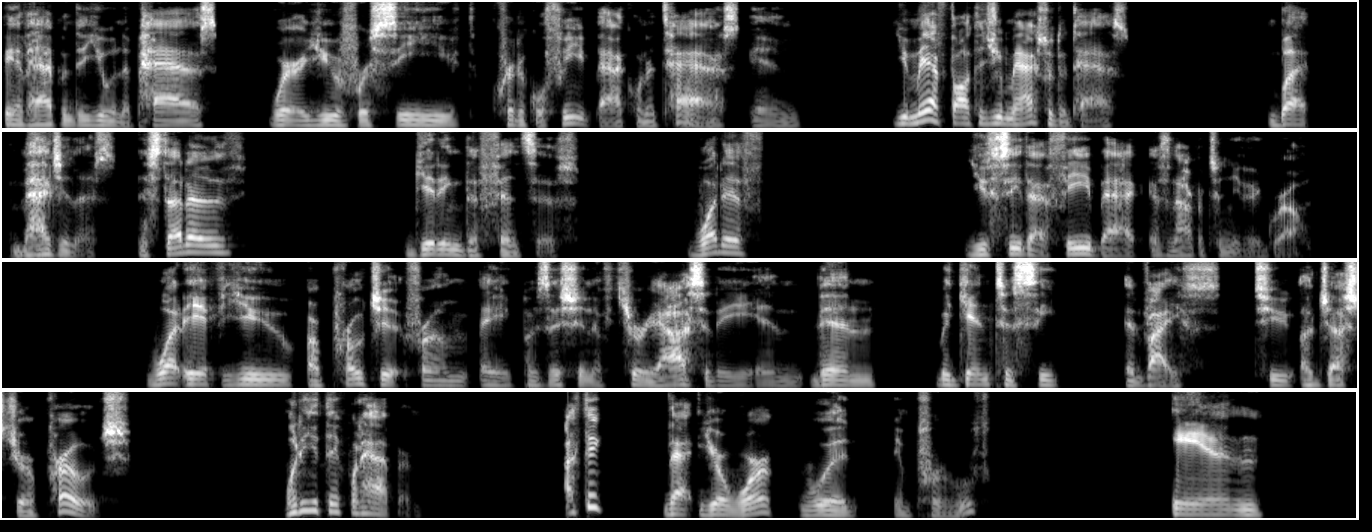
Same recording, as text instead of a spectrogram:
may have happened to you in the past where you've received critical feedback on a task and you may have thought that you mastered the task, but imagine this. Instead of getting defensive? What if you see that feedback as an opportunity to grow? What if you approach it from a position of curiosity and then begin to seek advice to adjust your approach what do you think would happen? I think that your work would improve and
